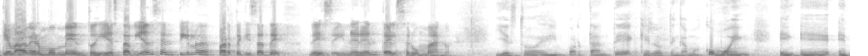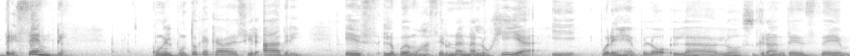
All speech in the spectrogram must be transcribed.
que, va a haber momentos y está bien sentirlos, es parte quizás de, de ese inherente del ser humano. Y esto es importante que lo tengamos como en, en, eh, en presente. Con el punto que acaba de decir Adri, es, lo podemos hacer una analogía y, por ejemplo, los grandes eh,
